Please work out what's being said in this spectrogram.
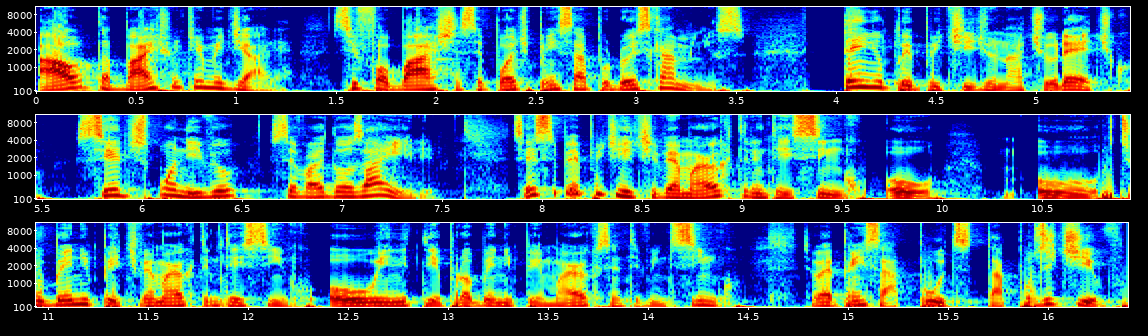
alta, baixa ou intermediária. Se for baixa, você pode pensar por dois caminhos. Tem o peptídeo natriurético? Se é disponível, você vai dosar ele. Se esse peptídeo tiver maior que 35, ou o, se o BNP tiver maior que 35, ou o NT para o BNP maior que 125, você vai pensar, putz, tá positivo.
